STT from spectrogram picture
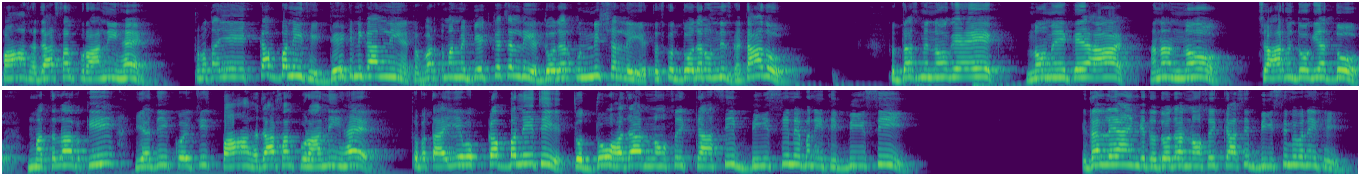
पाँच हज़ार साल पुरानी है तो बताइए ये कब बनी थी? डेट निकालनी है। तो वर्तमान में डेट क्या चल रही है? 2019 चल रही है। तो इसको 2019 घटा दो। तो 10 में नौ गया एक, नौ में एक गया आठ, है ना? नौ, चार में दो गया दो। मतलब कि यदि कोई चीज़ पाँच हज़ार साल पुरानी है तो बताइए वो कब बनी थी? तो दो हज़ार नौ सौ इक्यासी बीसी में बनी थी। बीसी इधर ले आएँगे तो दो हज़ार नौ सौ इक्यासी बीसी में बनी थी।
